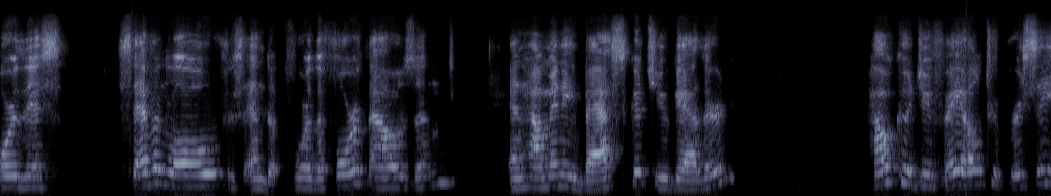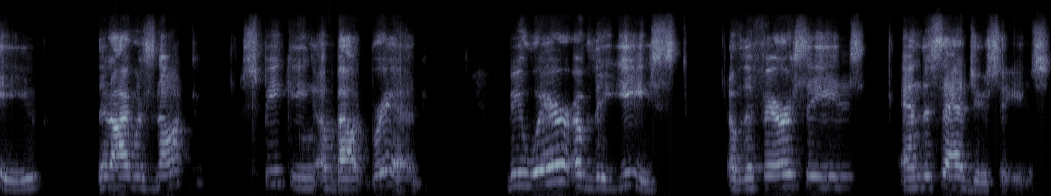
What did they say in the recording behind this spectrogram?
Or this seven loaves and for the 4,000 and how many baskets you gathered? How could you fail to perceive that I was not speaking about bread? Beware of the yeast of the Pharisees and the Sadducees.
